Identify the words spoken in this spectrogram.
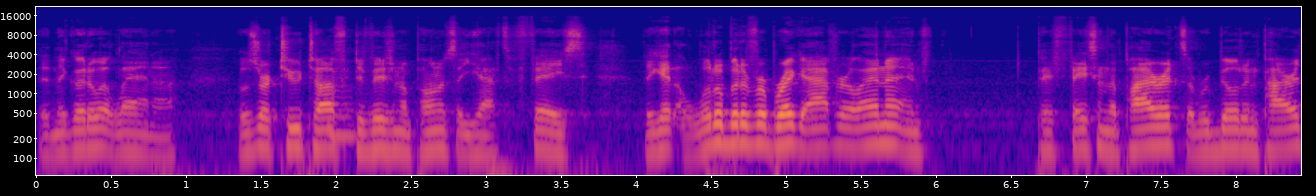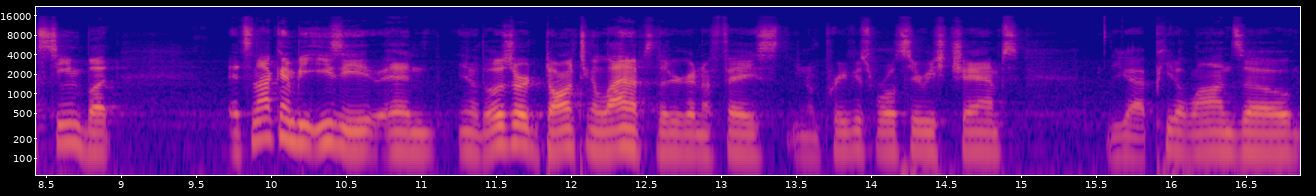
then they go to Atlanta. Those are two tough Mm-hmm. division opponents that you have to face. They get a little bit of a break after Atlanta and facing the Pirates, a rebuilding Pirates team, but it's not going to be easy. And you know those are daunting lineups that you're going to face. You know, previous World Series champs. You got Pete Alonso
